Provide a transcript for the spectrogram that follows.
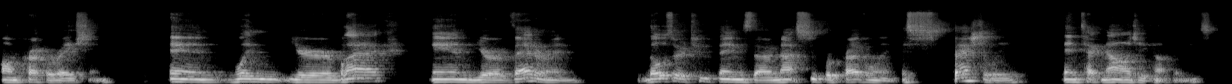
on preparation. And when you're black and you're a veteran, those are two things that are not super prevalent, especially in technology companies.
